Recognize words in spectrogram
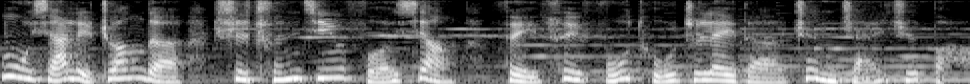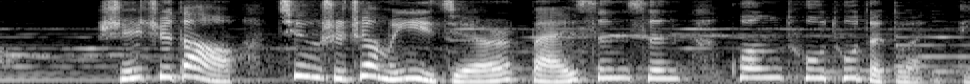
木匣里装的是纯金佛像、翡翠浮屠之类的镇宅之宝，谁知道竟是这么一截白森森、光秃秃的短笛。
